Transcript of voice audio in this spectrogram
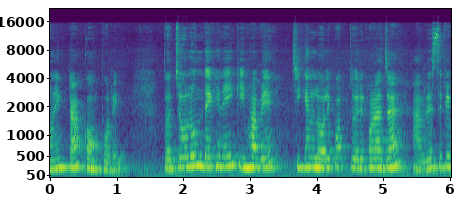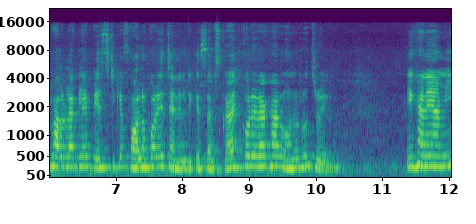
অনেকটা কম পড়ে। তো চলুন দেখে নেই কীভাবে চিকেন ললিপপ তৈরি করা যায়। আর রেসিপি ভালো লাগলে পেজটিকে ফলো করে চ্যানেলটিকে সাবস্ক্রাইব করে রাখার অনুরোধ রইল। এখানে আমি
